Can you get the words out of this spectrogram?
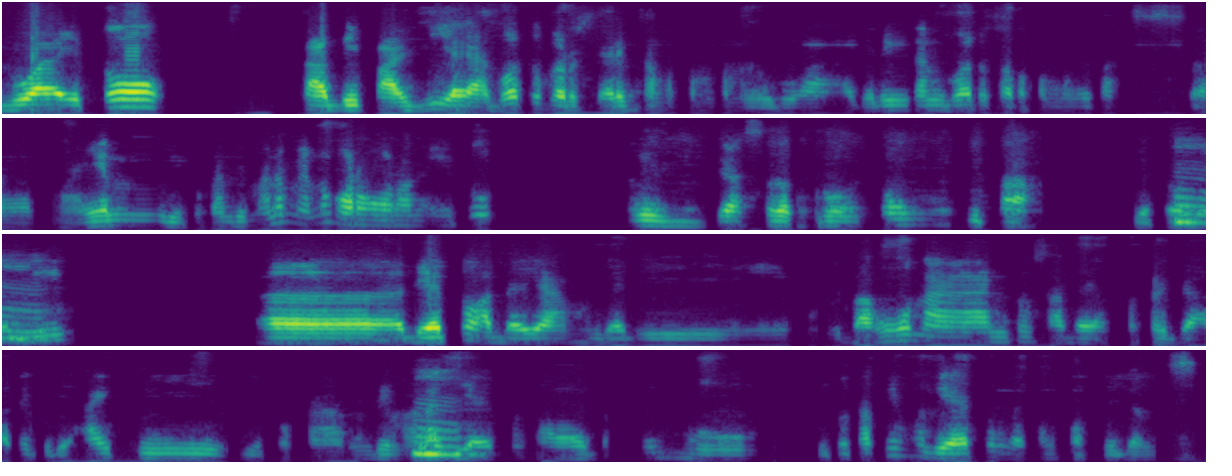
gua itu tadi pagi ya gua tuh baru sharing sama teman-teman gua jadi kan gua ada satu komunitas eh, main gitu kan di mana memang orang-orang itu tidak seberuntung kita gitu Hmm. jadi eh, dia tuh ada yang menjadi di bangunan terus ada yang pekerjaannya jadi IT gitu kan di mana Hmm. dia itu mau bertumbuh gitu tapi dia itu nggak confidence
